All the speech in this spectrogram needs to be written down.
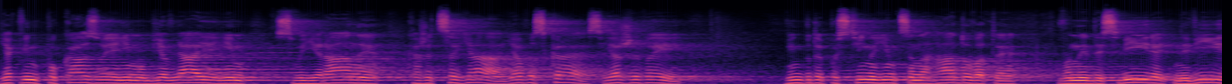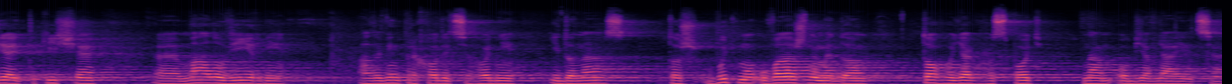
як Він показує їм, об'являє їм свої рани, каже, це я, я Воскрес, я живий. Він буде постійно їм це нагадувати. Вони десь вірять, не вірять, такі ще е, маловірні. Але Він приходить сьогодні і до нас. Тож будьмо уважними до того, як Господь нам об'являється.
